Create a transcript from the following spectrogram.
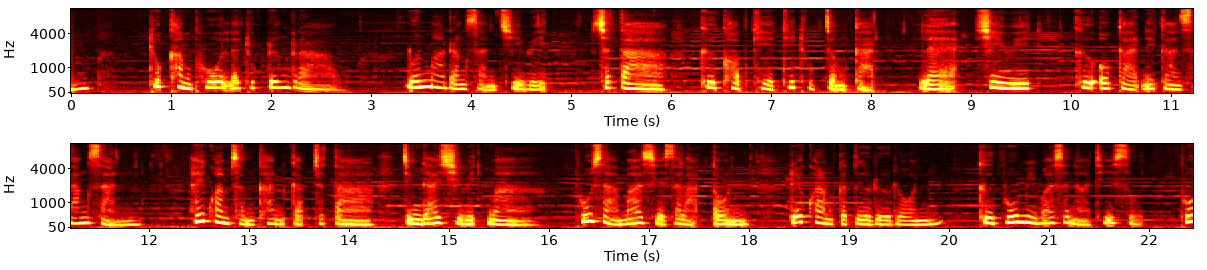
3. ทุกคำพูดและทุกเรื่องราวล้วนมารังสรรค์ชีวิต ชะตาคือขอบเขตที่ถูกจำกัด และชีวิตคือโอกาสในการสร้างสรรค์ ให้ความสำคัญกับชะตาจึงได้ชีวิตมา ผู้สามารถเสียสละตนด้วยความกระตือรือร้น คือผู้มีวาสนาที่สุด ผู้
